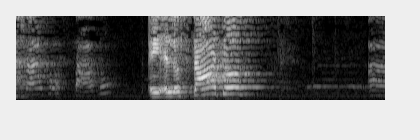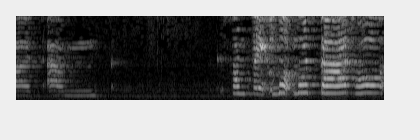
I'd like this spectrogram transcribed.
Sciato, stato. E lo stato? Something. Lo, lo stato.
